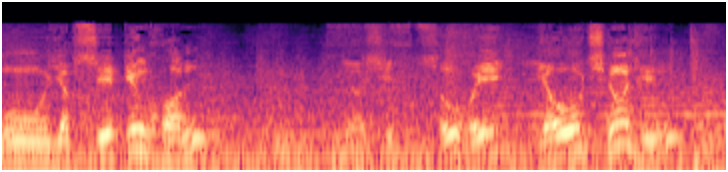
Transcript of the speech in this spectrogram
我入世兵环，也是除非有钱人。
